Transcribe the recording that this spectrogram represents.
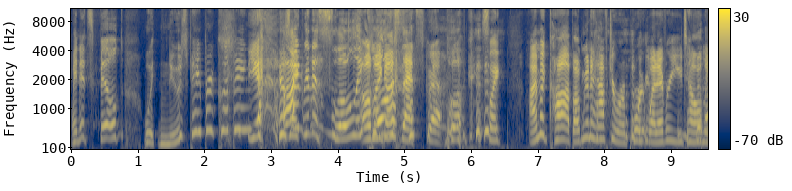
and it's filled with newspaper clipping, yeah I'm like gonna slowly Oh close my God. that scrapbook. It's like I'm a cop. I'm gonna have to report whatever you tell me.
